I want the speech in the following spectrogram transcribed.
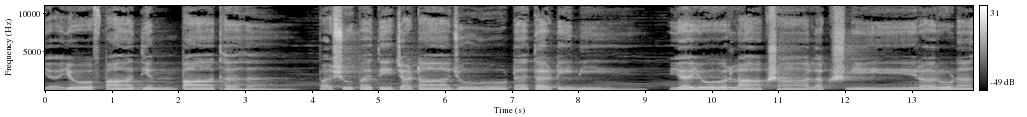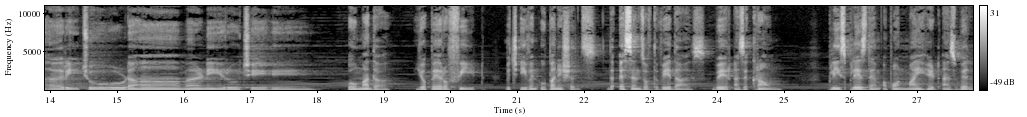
ययोः पाद्यं पाथः पशुपतिजटाजूटतटिनी ययोर्लाक्षालक्ष्मीररुणहरिचूडामणिरुचिः your pair of feet, which even Upanishads, the essence of the Vedas, wear as a crown, please place them upon my head as well,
